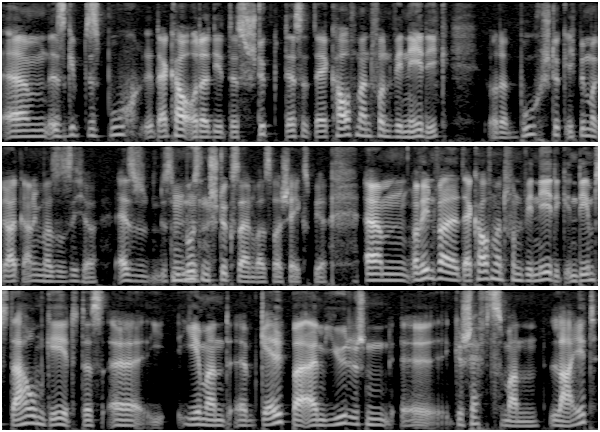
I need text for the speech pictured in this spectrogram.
ähm, es gibt das Buch, der Kau oder die, das Stück, das, der Kaufmann von Venedig, oder Buchstück, ich bin mir gerade gar nicht mal so sicher. Also, es Mhm. muss ein Stück sein, was war Shakespeare. Ähm, auf jeden Fall der Kaufmann von Venedig, in dem es darum geht, dass äh, jemand äh, Geld bei einem jüdischen äh, Geschäftsmann leiht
